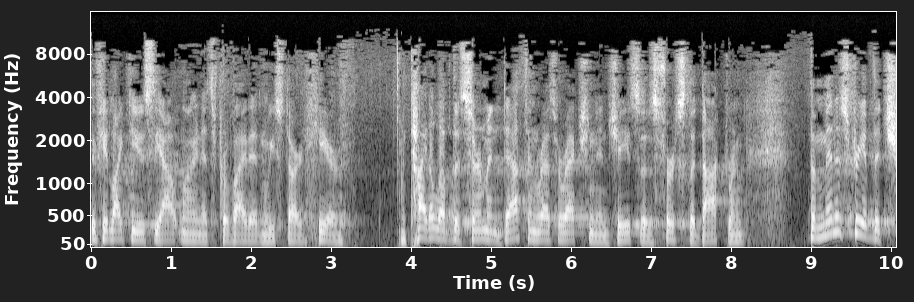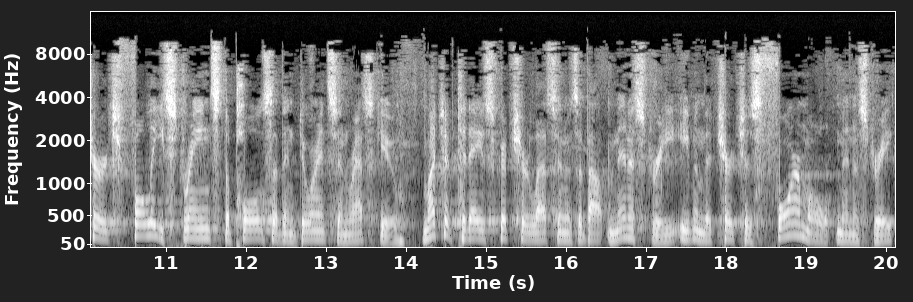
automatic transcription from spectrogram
If you'd like to use the outline, it's provided, and we start here. The title of the sermon, Death and Resurrection in Jesus. First, the doctrine. The ministry of the church fully strains the poles of endurance and rescue. Much of today's scripture lesson is about ministry, even the church's formal ministry,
